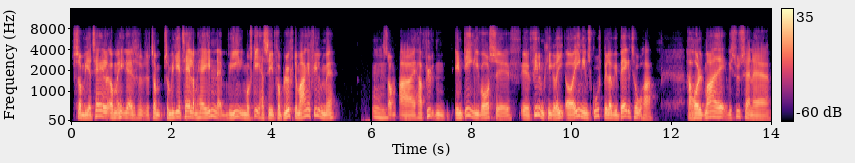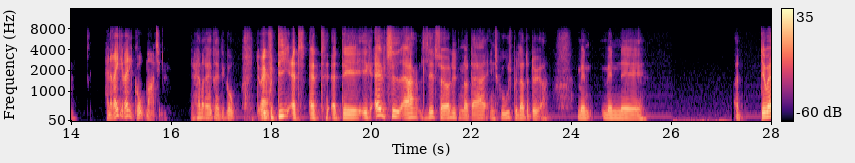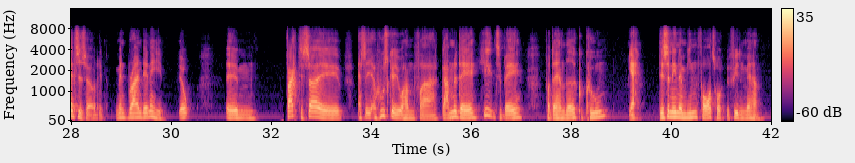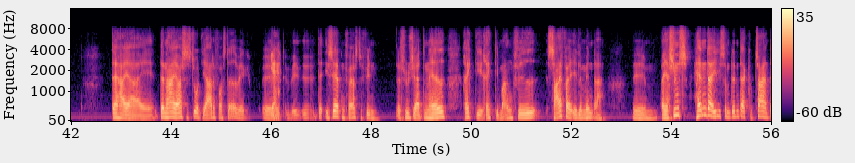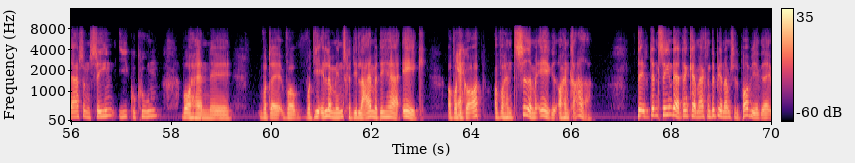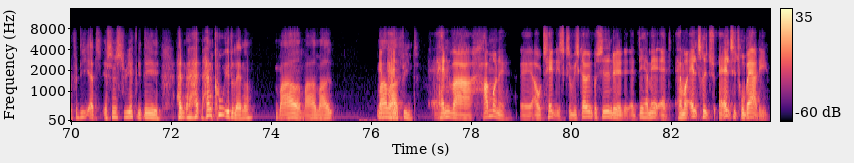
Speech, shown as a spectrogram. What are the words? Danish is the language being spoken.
som vi har talt om, egentlig, altså, som, som vi lige har talt om herinde, at vi egentlig måske har set forbløfte mange film med, Mm. som har, har fyldt en, en del i vores øh, øh, filmkiggeri, og egentlig en skuespiller, vi begge to har, har holdt meget af. Vi synes, han er, han er rigtig, rigtig god, Martin. Han er rigtig, rigtig god. Det er jo Ja. ikke fordi, at, at, at det ikke altid er lidt sørgeligt, når der er en skuespiller, der dør. Men, men øh, og det er jo altid sørgeligt. Men Brian Dennehy, jo. Øhm, faktisk så, øh, altså jeg husker jo ham fra gamle dage, helt tilbage fra da han lavede Cocoon. Ja, Det er sådan en af mine foretrukne film med ham. Der har jeg, øh, den har jeg også et stort hjerte for stadigvæk. Øh, Ja. øh, øh, Især den første film. Der synes jeg, at den havde rigtig, rigtig mange fede sci-fi elementer. Øhm, og jeg synes, han der i, som den der kaptajn, der er sådan en scene i Cocoon, hvor han, øh, hvor, der, hvor, hvor de ældre mennesker, de leger med det her æg, og hvor Ja. det går op, og hvor han sidder med ægget, og han græder. Den, den scene der, den kan jeg mærke, sådan, det bliver nærmest lidt påvirket af, fordi at jeg synes virkelig, det han, han, han kunne et eller andet meget, meget, meget, meget, han- meget fint. han var hammerne øh, autentisk, som vi skrev ind på siden, det, at det her med, at han var altid, altid troværdig.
